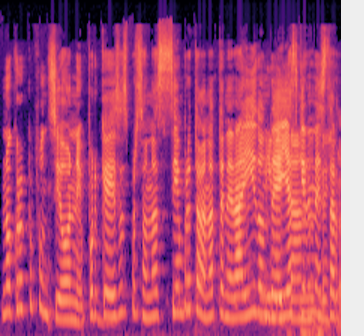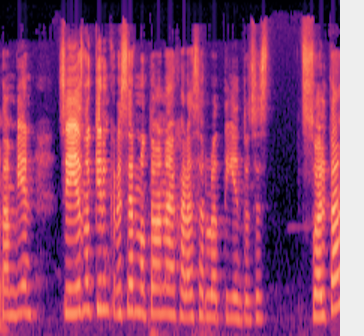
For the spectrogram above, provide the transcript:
no creo que funcione, porque esas personas siempre te van a tener ahí donde ellas quieren estar Claro. también. Si ellas no quieren crecer, no te van a dejar hacerlo a ti, entonces suelta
